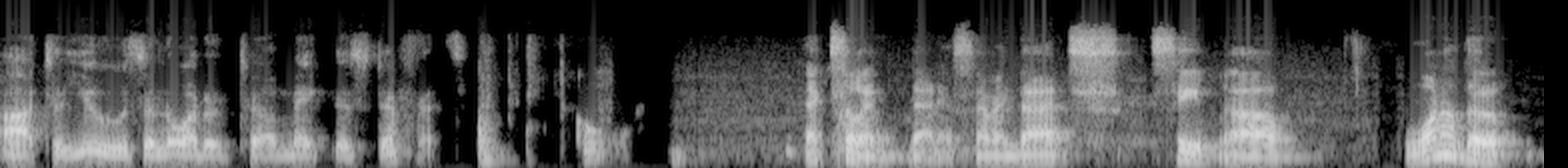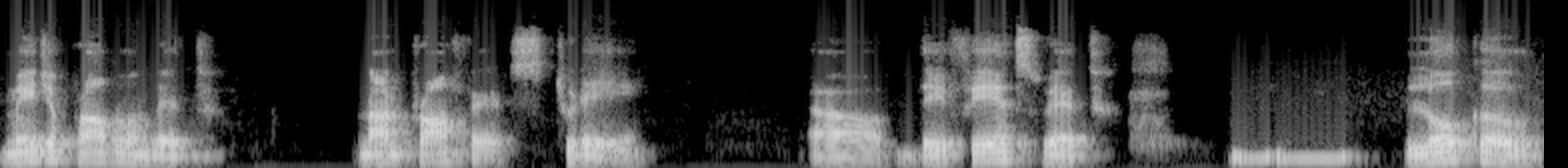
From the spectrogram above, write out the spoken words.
uh, to use in order to make this difference. Oh. Excellent, Dennis. I mean, that's, see, uh, one of the major problem with nonprofits today, uh, they face with local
